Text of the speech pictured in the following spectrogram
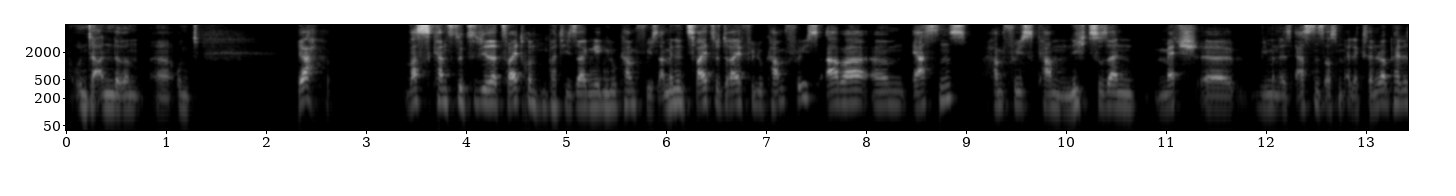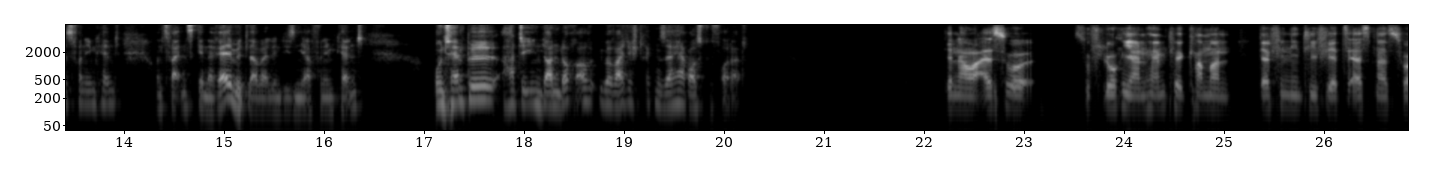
unter anderem. Äh, und ja, was kannst du zu dieser Zweitrundenpartie sagen gegen Luke Humphreys? Am Ende 2 zu 3 für Luke Humphreys, aber ähm, erstens, Humphreys kam nicht zu seinem Match, äh, wie man es erstens aus dem Alexandra Palace von ihm kennt und zweitens generell mittlerweile in diesem Jahr von ihm kennt. Und Temple hatte ihn dann doch auch über weite Strecken sehr herausgefordert. Genau, also zu Florian Hempel kann man definitiv jetzt erstmal so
